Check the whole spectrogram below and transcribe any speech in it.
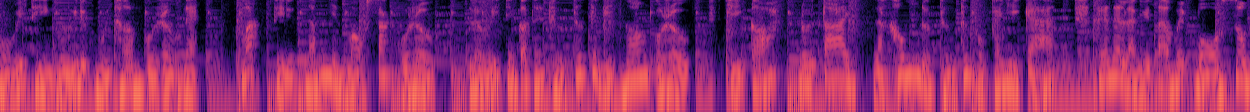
mũi thì ngửi được mùi thơm của rượu nè, mắt thì được ngắm nhìn màu sắc của rượu lưỡi thì có thể thưởng thức cái vị ngon của rượu chỉ có đôi tai là không được thưởng thức một cái gì cả thế nên là người ta mới bổ sung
